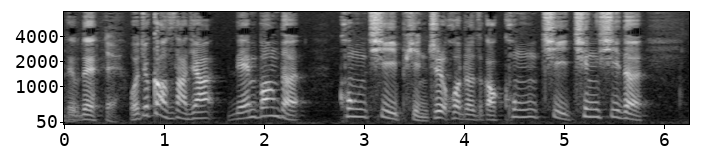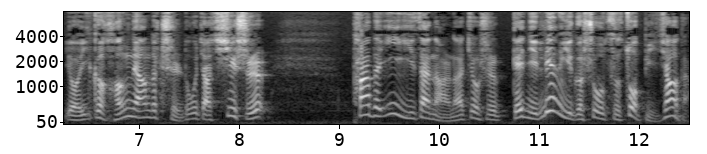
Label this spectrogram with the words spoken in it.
对不对？对，我就告诉大家，联邦的空气品质或者这个空气清晰的有一个衡量的尺度叫七十，它的意义在哪儿呢？就是给你另一个数字做比较的。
